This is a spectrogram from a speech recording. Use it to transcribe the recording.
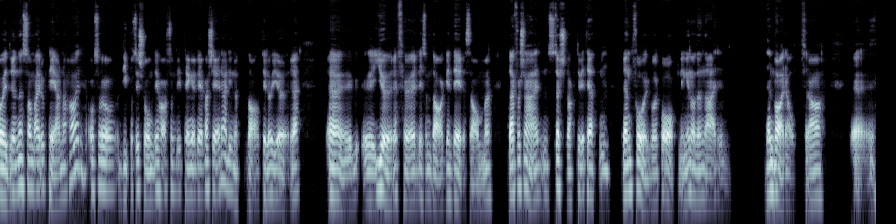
ordrene som europeerne har, og så de posisjonene de har som de trenger å reversere, er de nødt da til å gjøre, eh, gjøre før liksom, dagen deres er omme. Derfor så er den største aktiviteten den foregår på åpningen, og den, er, den varer alt fra eh,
